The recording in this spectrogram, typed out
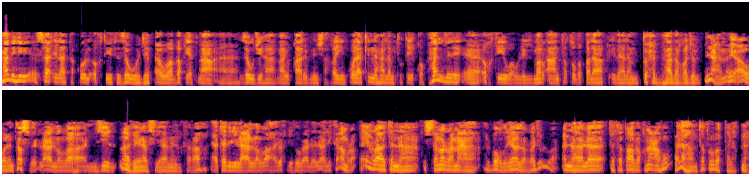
هذه السائلة تقول أختي تزوجت وبقيت مع آه، زوجها ما يقارب من شهرين ولكنها لم تطيقه. هل لأختي أو للمرأة أن تطلب الطلاق إذا لم تحب هذا الرجل؟ نعم هي أولا تصبر لعل الله أن يزيل ما في نفسها من الكراهة. لا تدري لعل الله يحدث بعد ذلك أمرا. فإن رأت أنها استمر مع البغض لهذا الرجل وأنها لا تتطابق معه فلها أن تطلب الطلاق. نعم.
